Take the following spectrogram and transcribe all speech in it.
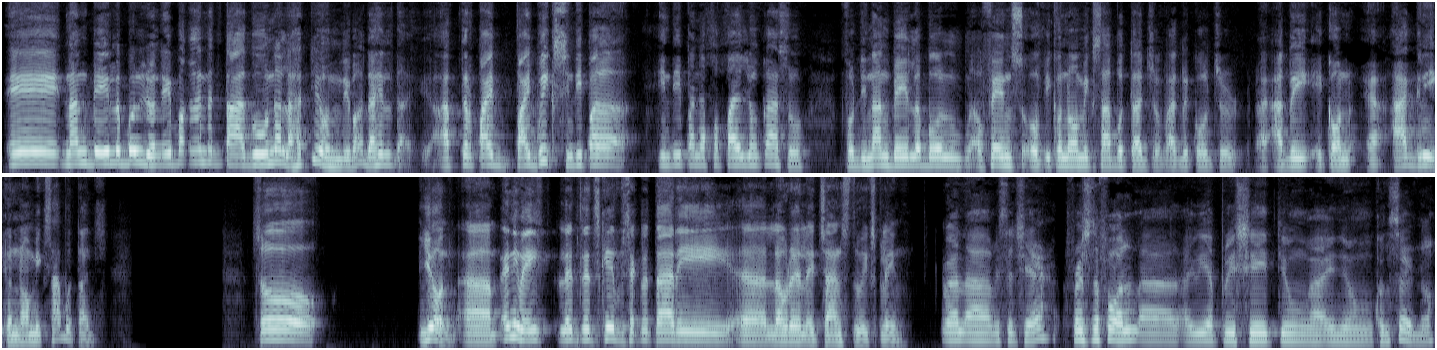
Eh, non-bailable yun, eh baka nagtago na lahat yun, di ba? Dahil after five, five weeks, hindi pa, hindi pa na-file yung kaso for the non-bailable offense of economic sabotage of agriculture, uh, agri, econ, uh, agri-economic sabotage. So, yun. Um, anyway, let, let's give Secretary uh, Laurel a chance to explain. Well, uh, Mr. Chair, first of all, uh, we appreciate yung uh, inyong concern, no?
